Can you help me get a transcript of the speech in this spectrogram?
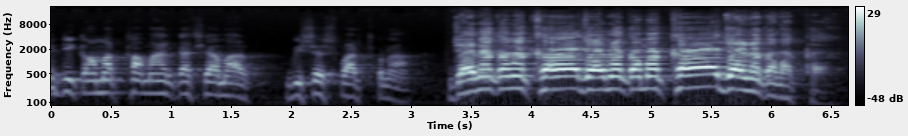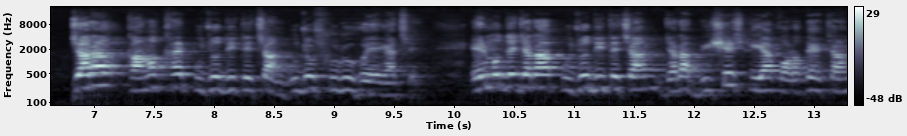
এটি কামাখ্যা মায়ের কাছে আমার বিশেষ প্রার্থনা। জয় মা কামাখ্যা জয় মা কামাখ্যা জয় মা কামাখ্যা। যারা কামাখ্যায় পুজো দিতে চান পুজো শুরু হয়ে গেছে। এর মধ্যে যারা পুজো দিতে চান যারা বিশেষ ক্রিয়া করাতে চান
